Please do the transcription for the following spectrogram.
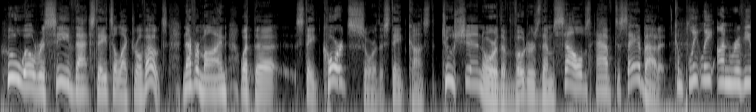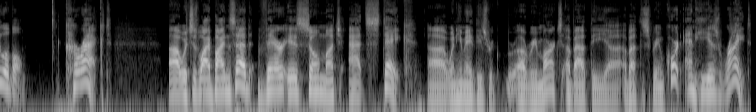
who will receive that state's electoral votes. Never mind what the state courts or the state constitution or the voters themselves have to say about it. Completely unreviewable. Correct. Uh, which is why Biden said there is so much at stake uh, when he made these re- uh, remarks about the uh, about the Supreme Court, and he is right.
